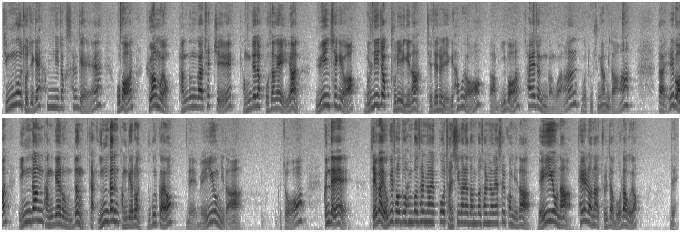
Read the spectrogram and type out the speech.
직무 조직의 합리적 설계. 5번 교환 모형, 당근과 채찍, 경제적 보상에 의한 유인 체계와 물리적 불이익이나 제재를 얘기하고요. 다음 2번 사회적 인간관. 이거 좀 중요합니다. 자, 1번 인간관계론 등. 자, 인간관계론 누굴까요? 네, 메이오입니다. 그죠? 근데 제가 여기서도 한번 설명했고 전 시간에도 한번 설명했을 겁니다. 메이오나 테일러나 둘 다 뭐라고요? 네.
